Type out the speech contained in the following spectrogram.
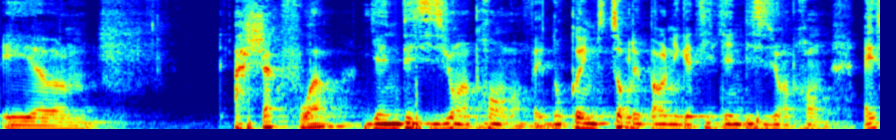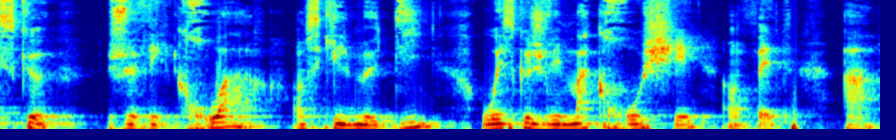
Et euh, à chaque fois, il y a une décision à prendre en fait. Donc quand il me sort les paroles négatives, il y a une décision à prendre. Est-ce que je vais croire en ce qu'il me dit ou est-ce que je vais m'accrocher en fait à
